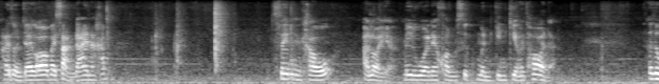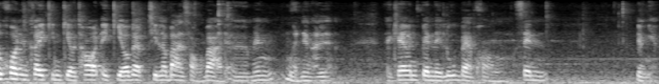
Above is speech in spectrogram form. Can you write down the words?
ใครสนใจก็ไปสั่งได้นะครับ เส้นเขาอร่อยอะ่ะไม่รู้ในความรู้สึกเหมือนกินเกี๊ยวทอดอะ่ะถ้าทุกคนเคยกินเกี๊ยวทอดไอ้เกี๊ยวแบบชิ้นละบาทสองบาท เออแม่งเหมือนอย่างนั้นแหละ แต่แค่มันเป็นในรูปแบบของเส้นอย่างเงี้ย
